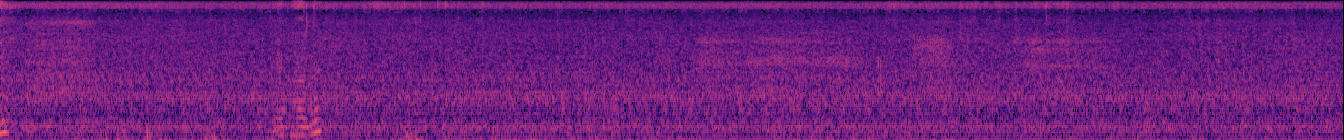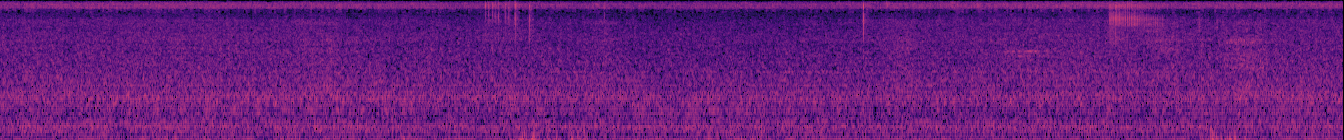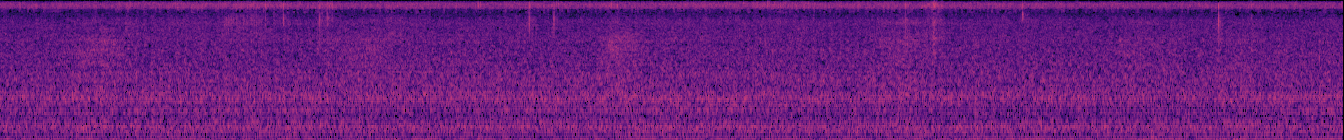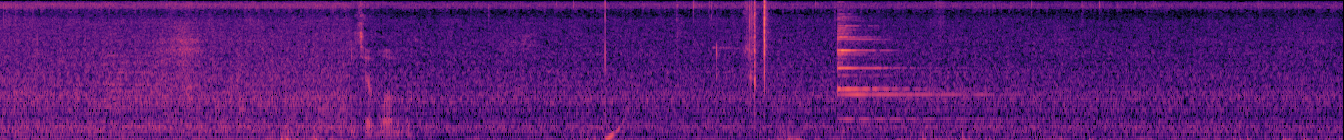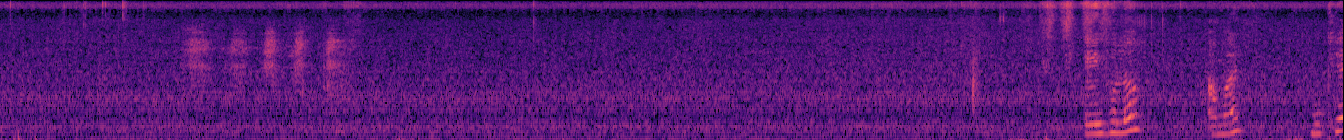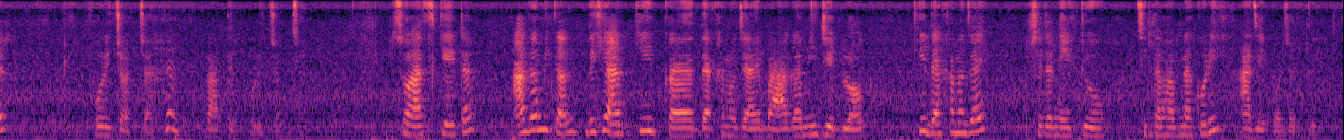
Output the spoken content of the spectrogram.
বলব। এই হলো আমার মুখের পরিচর্যা হ্যাঁ রাতের পরিচর্যা। সো আজকে এটা আগামীকাল দেখি আর কি দেখানো যায় বা আগামী যে ব্লগ কি দেখানো যায়, সেটা নিয়ে একটু চিন্তাভাবনা করি আজ এই পর্যন্তই।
